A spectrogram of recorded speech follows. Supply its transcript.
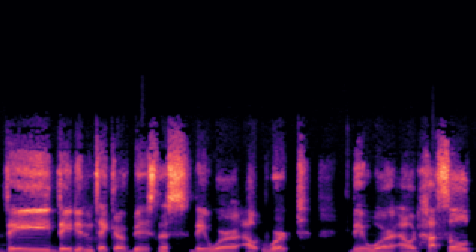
they they didn't take care of business. They were outworked they were out hustled.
